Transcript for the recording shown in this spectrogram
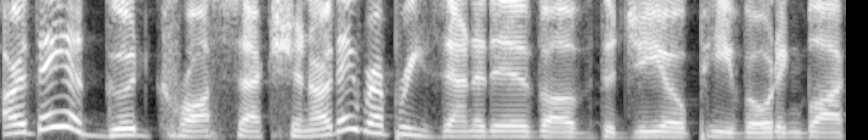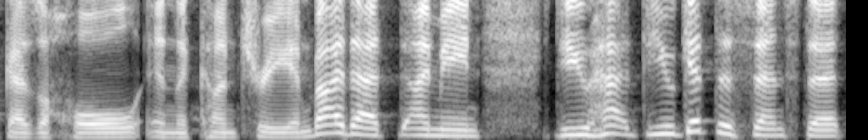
are they a good cross section? Are they representative of the GOP voting bloc as a whole in the country? And by that, I mean, do you have do you get the sense that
